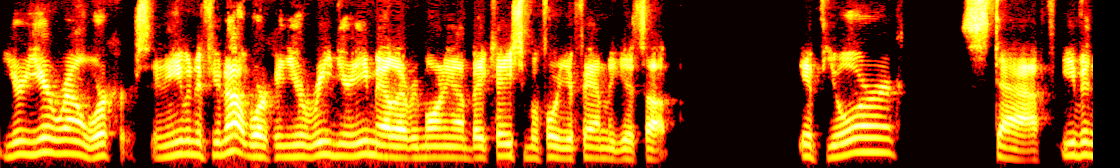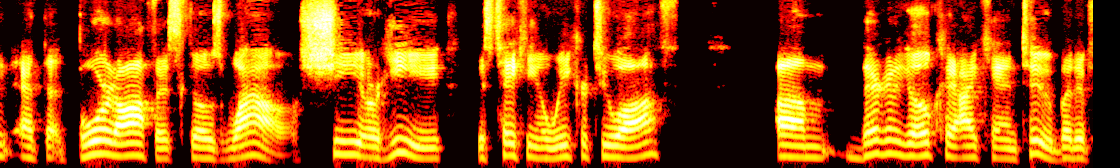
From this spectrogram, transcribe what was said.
you're year round workers. And even if you're not working, you're reading your email every morning on vacation before your family gets up. If your staff, even at the board office, goes, wow, she or he is taking a week or two off, um, they're going to go, okay, I can too. But if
